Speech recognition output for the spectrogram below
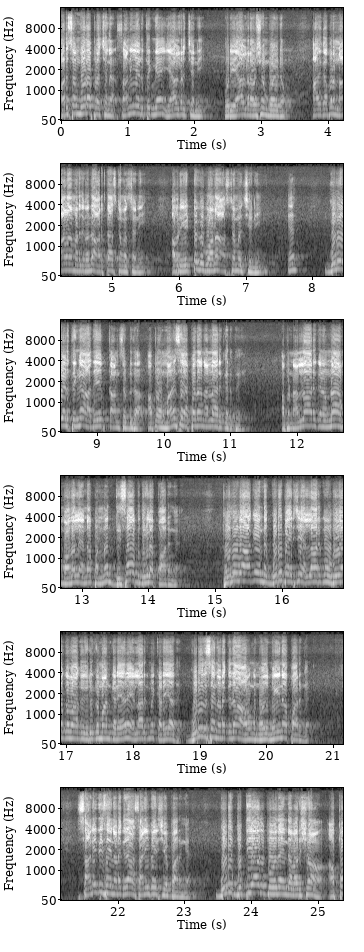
வருஷம் பூரா பிரச்சனை. சனி எடுத்துங்க ஏழரை சனி. ஒரு ஏழரை வருஷம் போயிடும். அதுக்கப்புறம் நாலாம் இடத்துக்கு வந்து அர்த்தாஷ்டம சனி. அப்புறம் எட்டுக்கு போனால் அஷ்டம சனி. குரு எடுத்துங்க அதே கான்செப்ட் தான். அப்புறம் மனசு எப்போ தான் நல்லா இருக்கிறது? அப்போ நல்லா இருக்கணும்னா முதல்ல என்ன பண்ணணும்? திசா புத்திகளை பாருங்கள் பொதுவாக இந்த குரு பயிற்சி எல்லாருக்கும் உபயோகமாக இருக்குமான்னு கிடையாது எல்லாருக்குமே கிடையாது. குரு திசை நடக்குதா? அவங்க முதல் மெயினாக பாருங்கள் சனி திசை நடக்குதா? சனி பயிற்சியை பாருங்கள் குரு புத்தியாவது போகுதா இந்த வருஷம்? அப்போ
